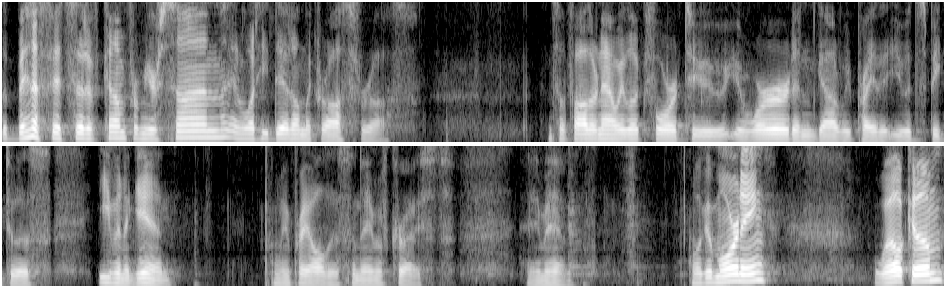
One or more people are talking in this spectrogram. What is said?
the benefits that have come from your Son and what he did on the cross for us. And so, Father, now we look forward to your word, and God, we pray that you would speak to us even again. And we pray all this in the name of Christ. Amen. Well, good morning. Welcome.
